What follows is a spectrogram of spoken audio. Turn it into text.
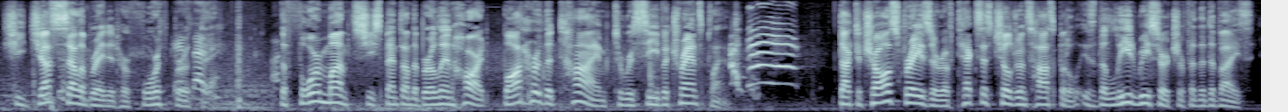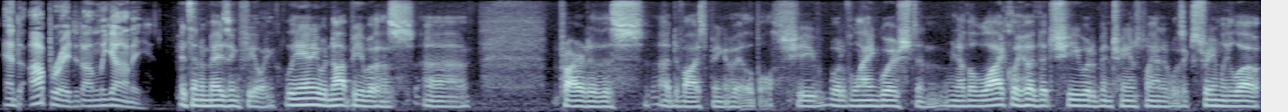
She just celebrated her fourth birthday. The four months she spent on the Berlin Heart bought her the time to receive a transplant. Dr. Charles Fraser of Texas Children's Hospital is the lead researcher for the device and operated on Liani. It's an amazing feeling. Liani would not be with us uh, prior to this uh, device being available. She would have languished, and you know the likelihood that she would have been transplanted was extremely low.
